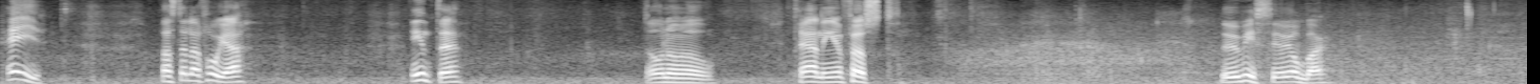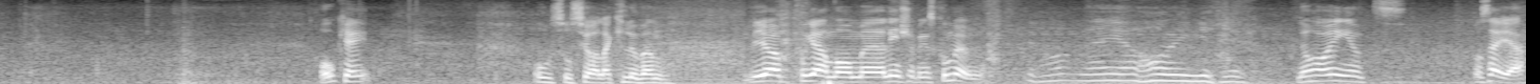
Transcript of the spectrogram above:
Hej! Får jag ställa en fråga? Inte? No, no, no. Träningen först. Du är busy och jobbar. Okej. Osociala klubben. Vi gör ett program om eh, Linköpings kommun. Ja, nej, jag har inget här. Du har inget att säga?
